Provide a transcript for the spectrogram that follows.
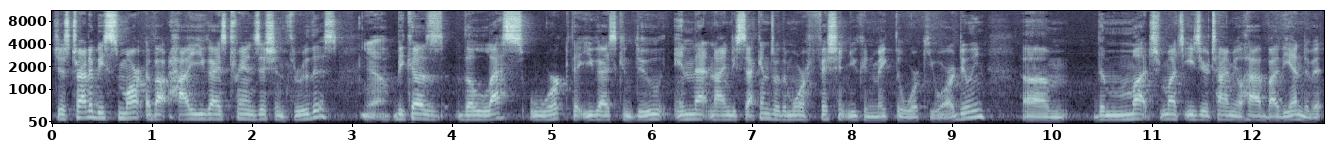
Just try to be smart about how you guys transition through this. Yeah. Because the less work that you guys can do in that 90 seconds, or the more efficient you can make the work you are doing, um, the much, much easier time you'll have by the end of it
